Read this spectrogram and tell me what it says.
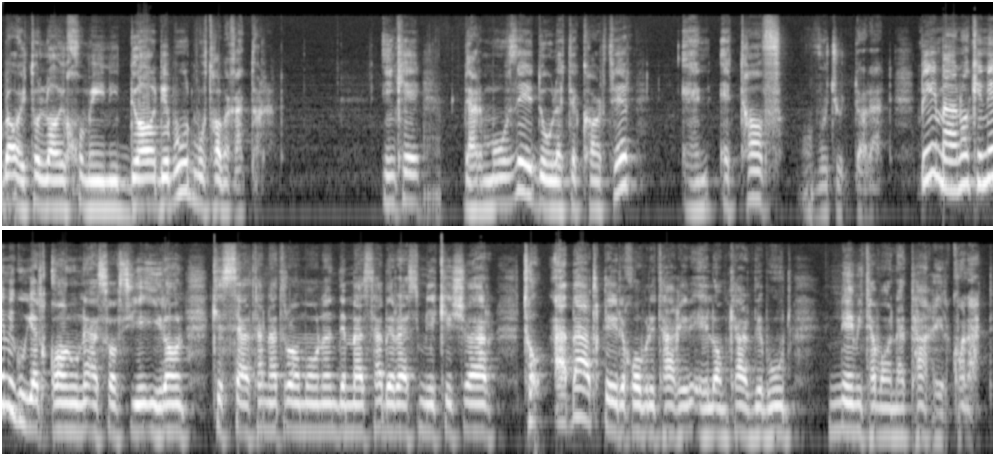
به آیت الله خمینی داده بود مطابقت دارد. اینکه در موضع دولت کارتر انعطاف وجود دارد. به این معنا که نمی‌گوید قانون اساسی ایران که سلطنت را مانند مذهب رسمی کشور تا ابد غیر قابل تغییر اعلام کرده بود نمی‌تواند تغییر کند.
